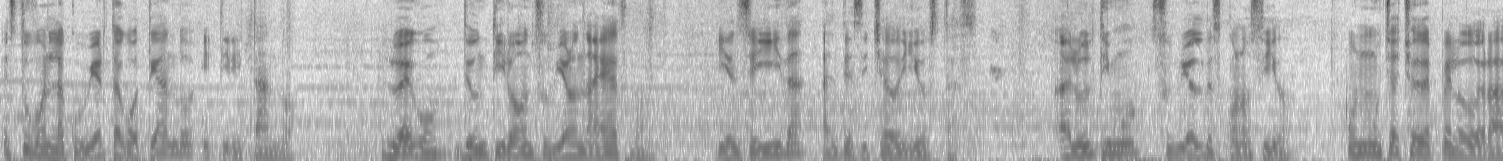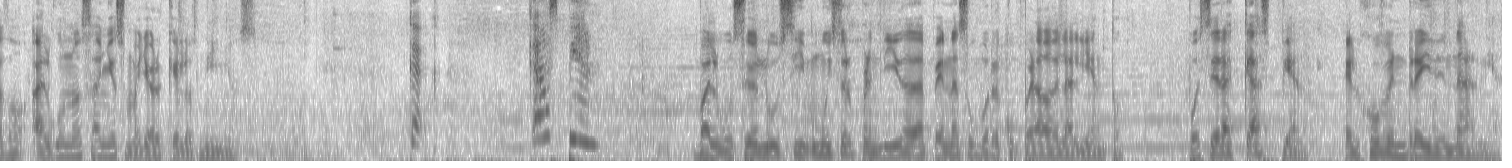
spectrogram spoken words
estuvo en la cubierta goteando y tiritando. Luego, de un tirón subieron a Edmund, y enseguida al desdichado Eustace. Al último subió el desconocido, un muchacho de pelo dorado algunos años mayor que los niños. ¡Caspian! balbuceó Lucy muy sorprendida de apenas hubo recuperado el aliento, pues era Caspian, el joven rey de Narnia,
